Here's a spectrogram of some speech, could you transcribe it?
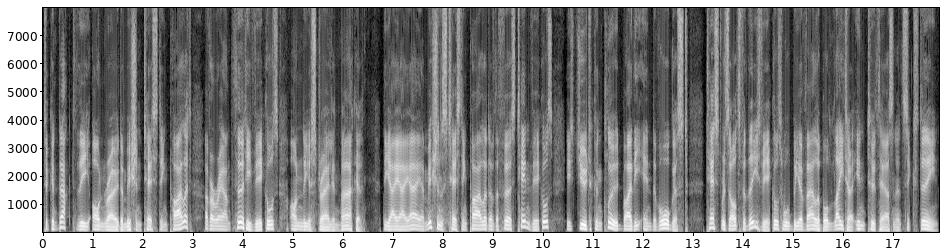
to conduct the on road emission testing pilot of around 30 vehicles on the Australian market. The AAA emissions testing pilot of the first 10 vehicles is due to conclude by the end of August. Test results for these vehicles will be available later in 2016.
